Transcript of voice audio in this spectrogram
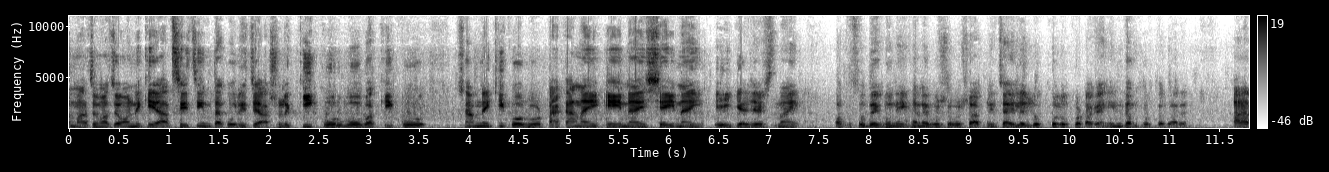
মাঝে মাঝে অনেকেই আছি চিন্তা করি যে আসলে কি করব বা কি কর- সামনে কি করব টাকা নাই এই নাই সেই নাই এই গ্যাজেটস নাই। অথচ দেখুন, এখানে বসে বসে আপনি চাইলে লক্ষ লক্ষ টাকা ইনকাম করতে পারেন। আর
